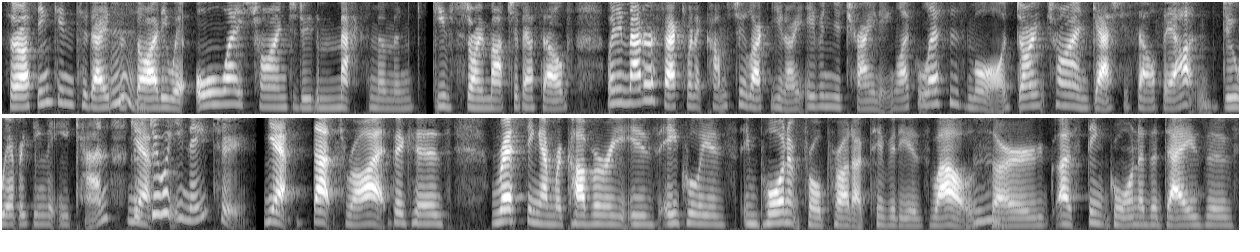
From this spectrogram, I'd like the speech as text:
So I think in today's hmm. society we're always trying to do the maximum and give so much of ourselves. When in matter of fact when it comes to like, you know, even your training, like less is more. Don't try and gash yourself out and do everything that you can. Just Yeah. do what you need to. Yeah, that's right. Because resting and recovery is equally as important for productivity as well. Mm. So I think gone are the days of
